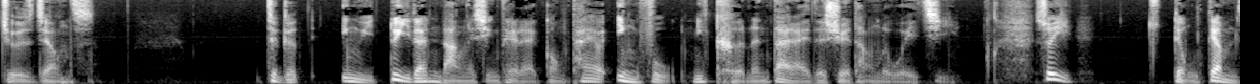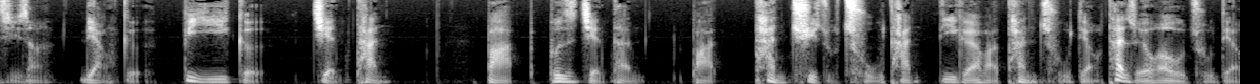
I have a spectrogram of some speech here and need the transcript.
就是这样子。这个因为对单狼的形态来讲，他要应付你可能带来的血糖的危机，所以重点几上两个，第一个减碳。把不是减碳，碳去除除碳。第一个要把碳除掉，碳水化合物除掉，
